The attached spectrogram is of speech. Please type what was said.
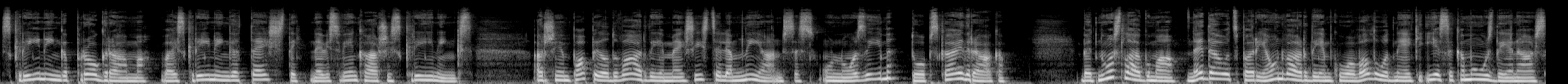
skrīninga programma vai skrīninga testi, nevis vienkārši skrīnings. Ar šiem papildu vārdiem mēs izceļam nianses, un nozīme top skaidrāka. Bet noslēgumā nedaudz par jaunvārdiem, ko valodnieki iesaka mūsdienās.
